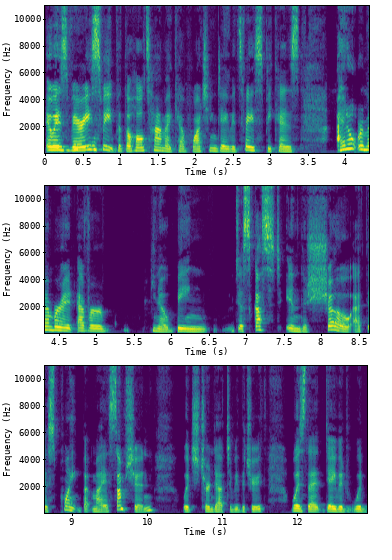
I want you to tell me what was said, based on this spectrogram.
It was very sweet, but the whole time I kept watching David's face because I don't remember it ever, you know, being discussed in the show at this point. But my assumption, which turned out to be the truth, was that David would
